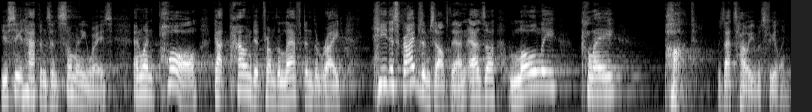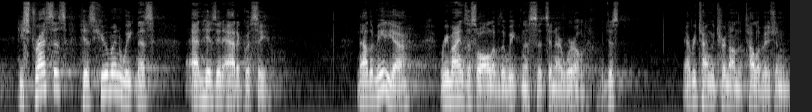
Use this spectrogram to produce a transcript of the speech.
You see, it happens in so many ways. And when Paul got pounded from the left and the right, he describes himself then as a lowly clay pot, because that's how he was feeling. He stresses his human weakness and his inadequacy. Now, the media reminds us all of the weakness that's in our world. We just, every time we turn on the television,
